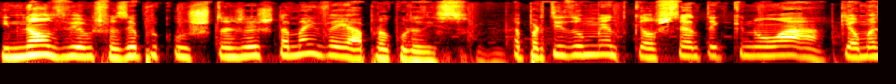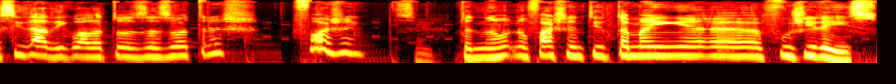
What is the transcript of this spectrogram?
e não devemos fazer porque os estrangeiros também vêm à procura disso. A partir do momento que eles sentem que não há, que é uma cidade igual a todas as outras, fogem. Sim. Portanto, não, não faz sentido também eh, fugir a isso.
